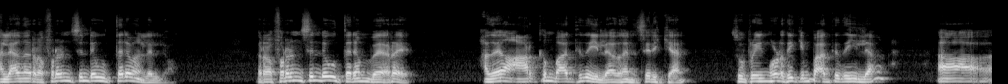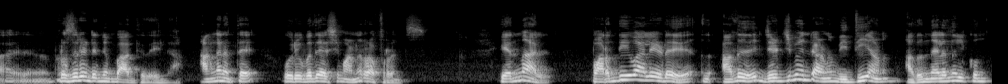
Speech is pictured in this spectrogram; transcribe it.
അല്ലാതെ റെഫറൻസിന്റെ ഉത്തരമല്ലല്ലോ. റെഫറൻസിന്റെ ഉത്തരം വേറെ. അത് ആർക്കും ബാധ്യതയില്ല അതനുസരിക്കാൻ. സുപ്രീം കോടതിക്കും ബാധ്യതയില്ല. പ്രസിഡന്റിനും ബാധ്യതയില്ല. അങ്ങനത്തെ ഒരു ഉപദേശമാണ് റെഫറൻസ് എന്നാൽ പർദിവാലയുടെ അത് ജഡ്ജ്മെന്റാണ് വിധിയാണ് അത് നിലനിൽക്കുന്നു.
